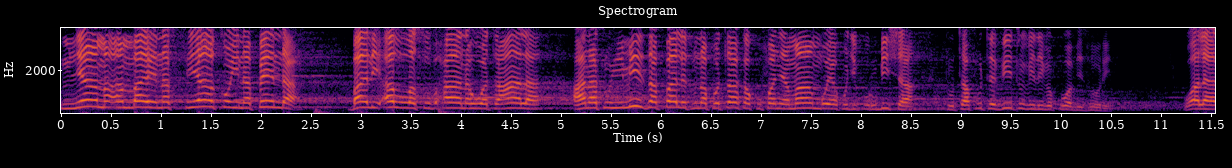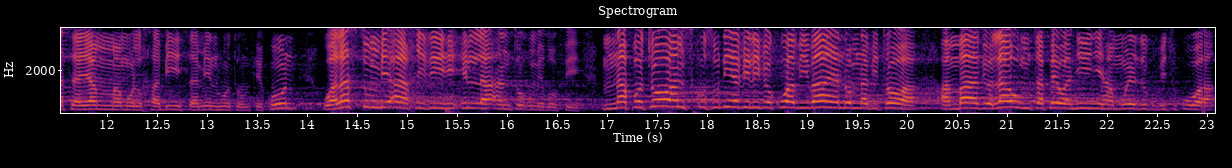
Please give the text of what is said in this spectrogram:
Mnyama ambaye nafsi yako inapenda bali Allah subhanahu wa ta'ala anatuhimiza pale tunapotaka kufanya mambo ya kujikurubisha tutafute vitu vilivyokuwa vizuri wala tayammamu alkhabitha minhu tunfiqun walastum biakhidhihi illa an tughmidu fi. Mnapotoa msikusudie vilivyokuwa vibaya ndo mnavitoa ambavyo lau mtapewa nyinyi hamwezi kuvichukua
